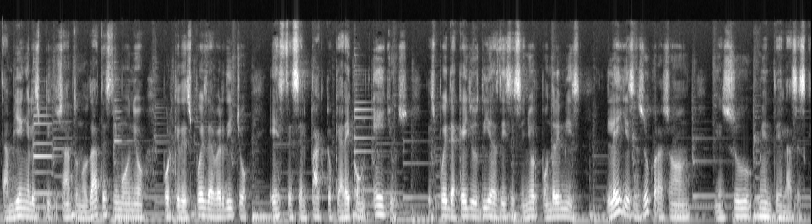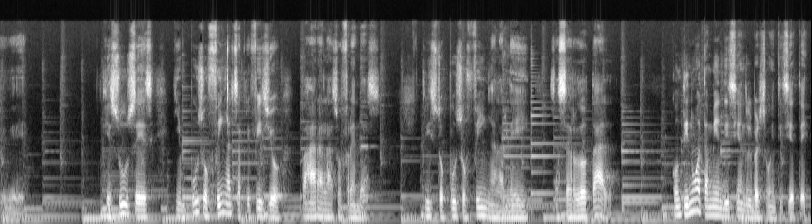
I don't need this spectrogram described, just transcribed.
También el Espíritu Santo nos da testimonio porque después de haber dicho, este es el pacto que haré con ellos, después de aquellos días dice, Señor, pondré mis leyes en su corazón y en su mente las escribiré. Jesús es quien puso fin al sacrificio para las ofrendas. Cristo puso fin a la ley sacerdotal. Continúa también diciendo el verso 27,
